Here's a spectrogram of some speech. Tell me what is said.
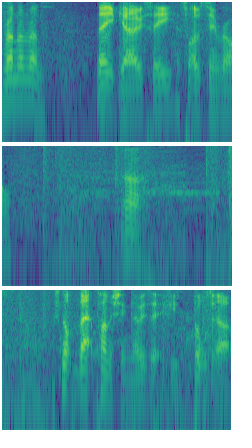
Run, run, run. There you go. See, that's what I was doing wrong. Ah. It's not that punishing though, is it? If you balls it up.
